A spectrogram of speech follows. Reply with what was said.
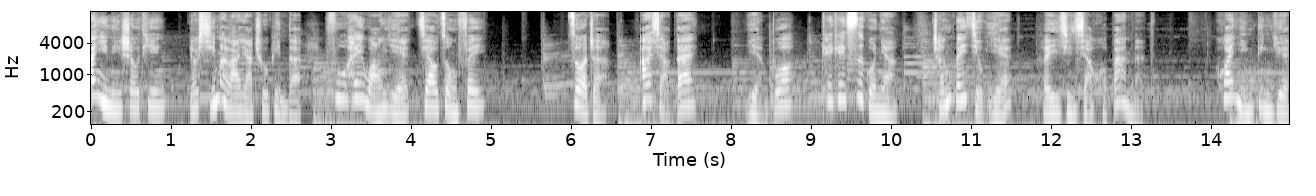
欢迎您收听由喜马拉雅出品的《腹黑王爷骄纵妃》，作者阿小呆，演播 K K 四姑娘、城北九爷和一群小伙伴们。欢迎订阅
